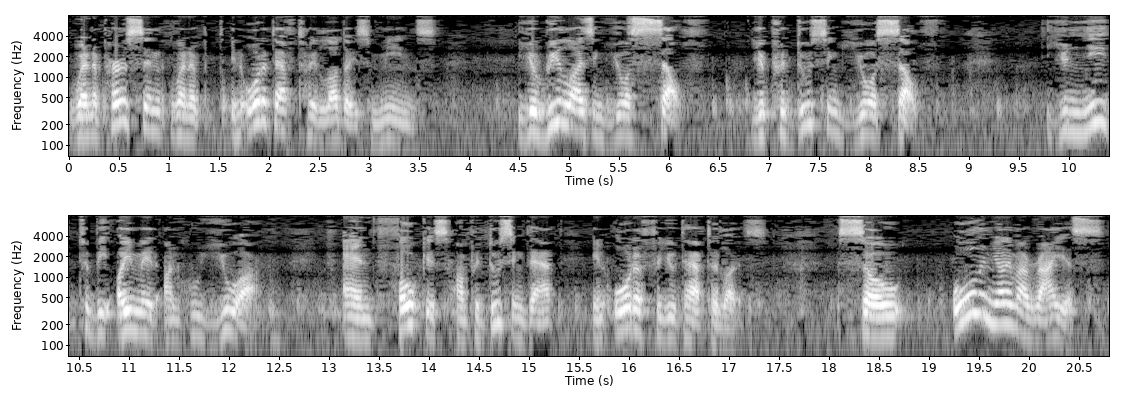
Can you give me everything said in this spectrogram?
When a person, when a, in order to have toilados means you're realizing yourself, you're producing yourself. You need to be oimed on who you are and focus on producing that in order for you to have toilados. So all in Yonim Arayas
